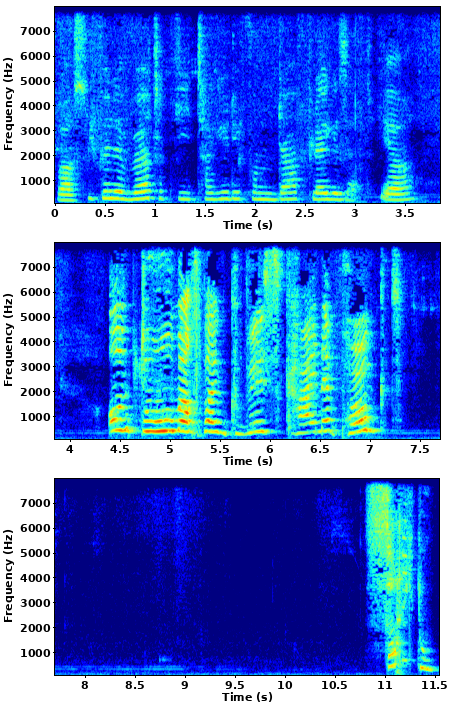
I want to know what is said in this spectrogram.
Was? Wie viele Wörter die Tragödie von Darth Plague sagt. Ja. Und du machst beim Quiz keinen Punkt. Sorry, du.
